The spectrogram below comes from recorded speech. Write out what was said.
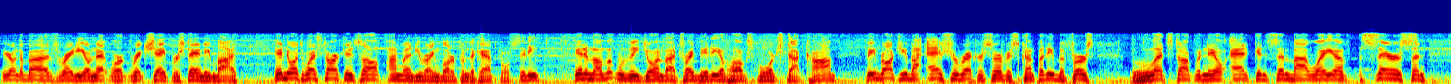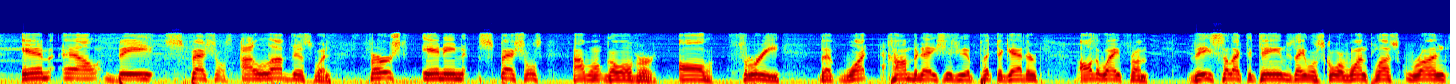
here on the Buzz Radio Network. Rick Schaefer standing by. In Northwest Arkansas, I'm Randy Rainwater from the capital city. In a moment, we'll be joined by Trey Biddy of Hogsports.com. Being brought to you by Asher Wrecker Service Company. But first, let's talk with Neil Atkinson by way of Saracen MLB Specials. I love this one. First inning specials. I won't go over all three, but what combinations you have put together, all the way from these selected teams, they will score one plus runs,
